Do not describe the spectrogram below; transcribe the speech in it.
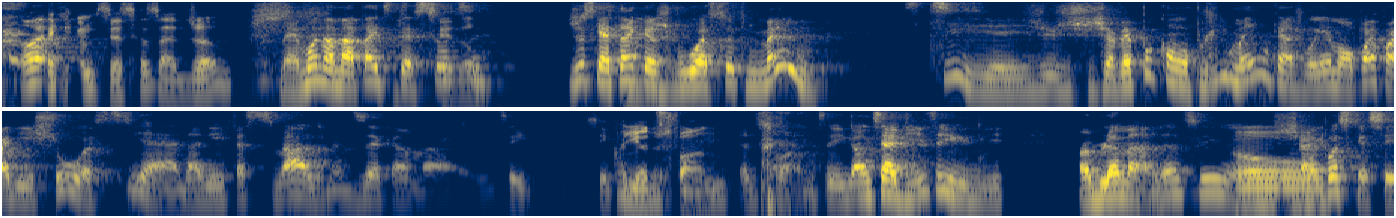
Ouais. Comme c'est ça, sa job. Mais moi, dans ma tête, c'était ça, tu sais. Jusqu'à temps que je vois ça. Puis même, j'avais pas compris, même quand je voyais mon père faire des shows dans des festivals, je me disais comme. Euh, c'est Il y a du fun. Il y a du fun. il gagne sa vie, tu sais, humblement, là, tu sais. Oh, je savais pas ce que c'est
